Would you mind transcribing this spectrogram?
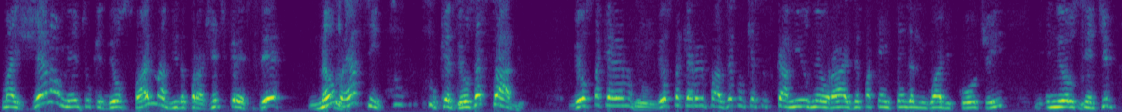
mas geralmente o que Deus faz na vida para a gente crescer não é assim. Porque Deus é sábio. Deus está querendo, Deus tá querendo fazer com que esses caminhos neurais, para quem entende a linguagem de coach aí, e neurocientífico,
